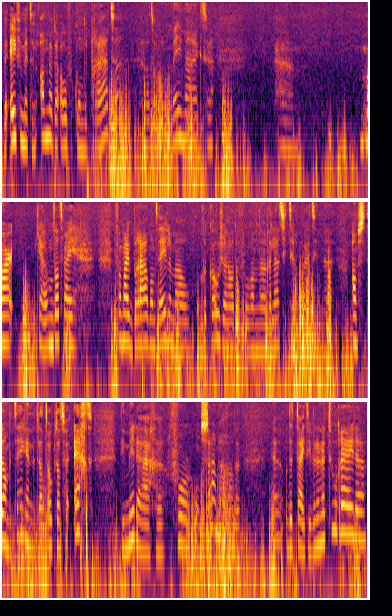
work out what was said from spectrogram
We even met een ander daarover konden praten. Wat we allemaal meemaakten. Maar ja, omdat wij vanuit Brabant helemaal gekozen hadden voor een uh, relatietherapeut in uh, Amsterdam, betekende dat ook dat we echt die middagen voor ons samen hadden. de tijd die we er naartoe reden.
